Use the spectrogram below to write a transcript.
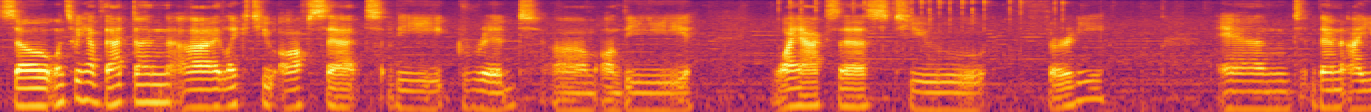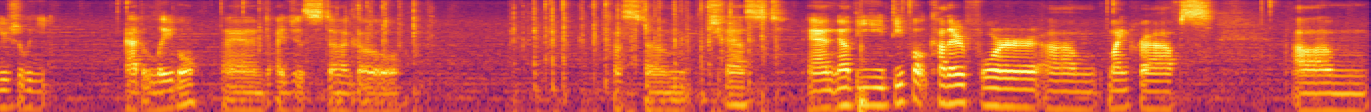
So once we have that done, uh, I like to offset the grid um, on the y-axis to 30 and then I usually add a label and I just uh, go custom chest and now the default color for um, Minecraft's um,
